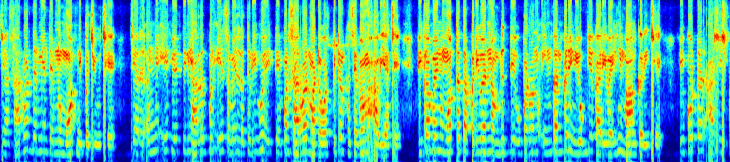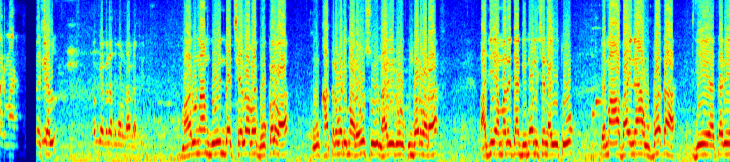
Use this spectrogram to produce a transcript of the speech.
જ્યાં સારવાર દરમિયાન તેમનું મોત નીપજ્યું છે. જ્યારે અન્ય એક વ્યક્તિની હાલત પણ એ સમયે લથડી હોય તે પણ સારવાર માટે હોસ્પિટલ ખસેડવામાં આવ્યા છે. ભીખાભાઈનું મોત થતા પરિવારના મૃતદેહ ઉપાડવાનો ઇન્કાર કરી યોગ્ય કાર્યવાહીની માંગ કરી છે. રિપોર્ટર આશીષ પરમાર. સ્પેશિયલ સમજ્યા પહેલા તમારું નામ ના મારું નામ ગોવિંદભાઈ છેલાભાઈ ભોકળવા. હું ખાતરવાડીમાં રહું છું, નારી રોડ કુંભારવાડા. આજે અમારે ત્યાં ડિમોલિશન આવ્યું હતું. એમાં આ ભાઈ ત્યાં ઊભા હતા. જે અત્યારે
